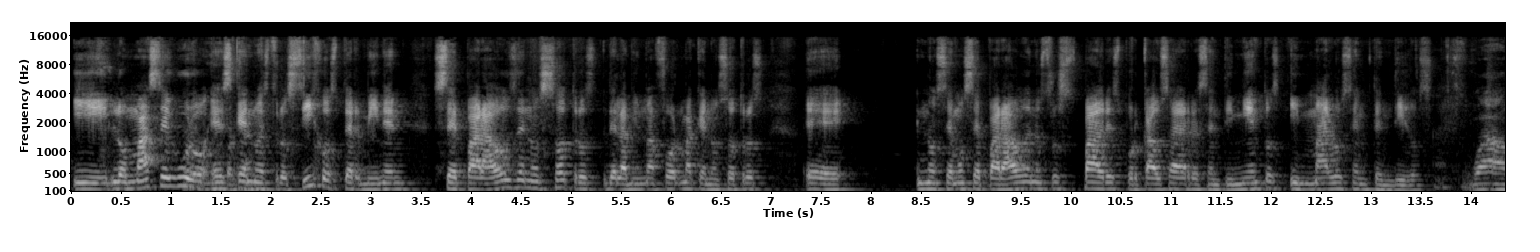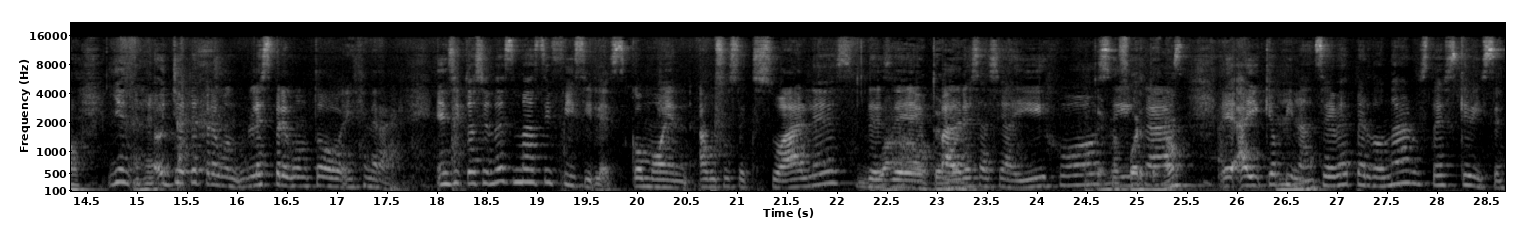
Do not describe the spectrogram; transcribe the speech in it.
Y lo más seguro es que nuestros hijos terminen separados de nosotros de la misma forma que nosotros eh, nos hemos separado de nuestros padres por causa de resentimientos y malos entendidos. Wow. Y en- yo te pregunto, les pregunto en general, en situaciones más difíciles, como en abusos sexuales, desde Wow, tema- padres hacia hijos, hijas, fuerte, ¿no? eh, ahí qué opinan, ¿se debe perdonar? ¿Ustedes qué dicen?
